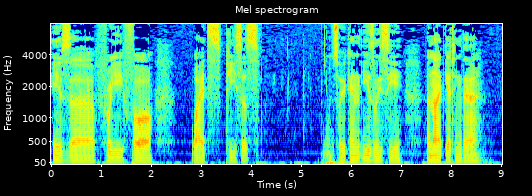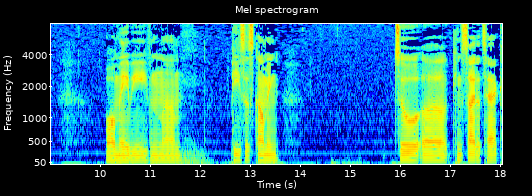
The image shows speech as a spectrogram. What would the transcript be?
is uh, free for white's pieces, so you can easily see a knight getting there or maybe even um, pieces coming to a kingside attack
